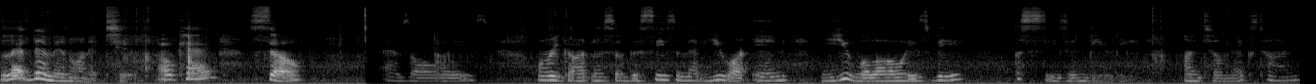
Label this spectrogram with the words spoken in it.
Let them in on it too okay? So as always regardless of the season that you are in you will always be a seasoned beauty. Until next time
